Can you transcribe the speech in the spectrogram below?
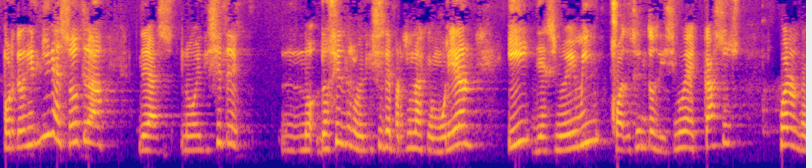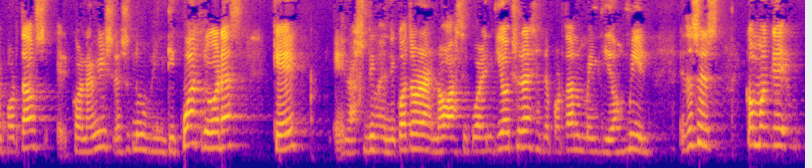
porque Argentina es otra de las 97, 297 personas que murieron y 19.419 casos fueron reportados con coronavirus en las últimas 24 horas, que en las últimas 24 horas, no, hace 48 horas se reportaron 22.000. Entonces, como que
